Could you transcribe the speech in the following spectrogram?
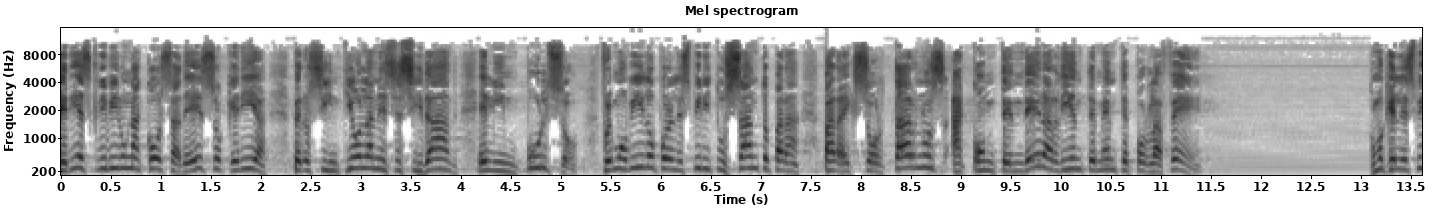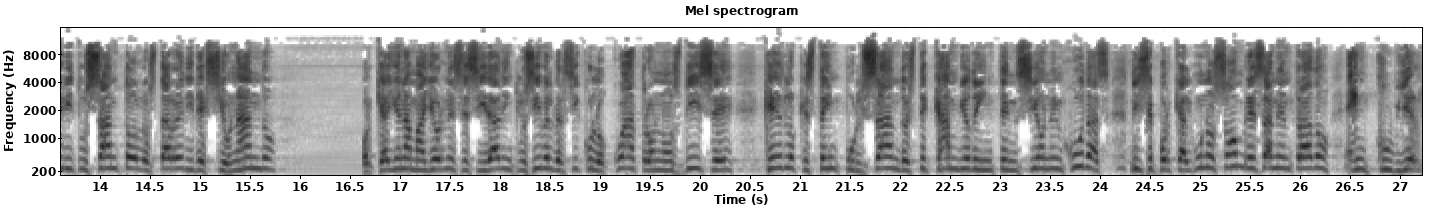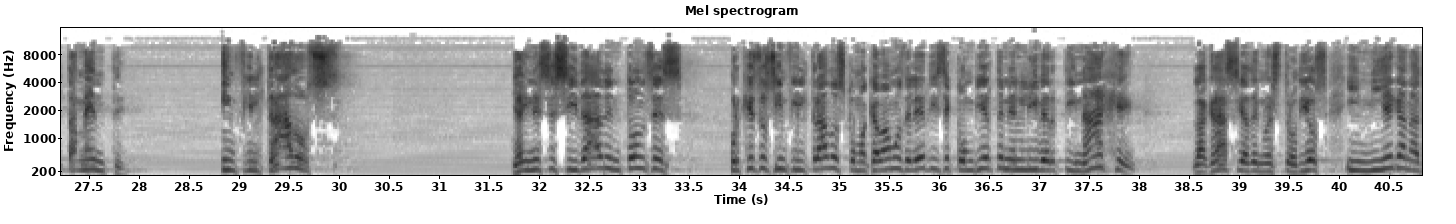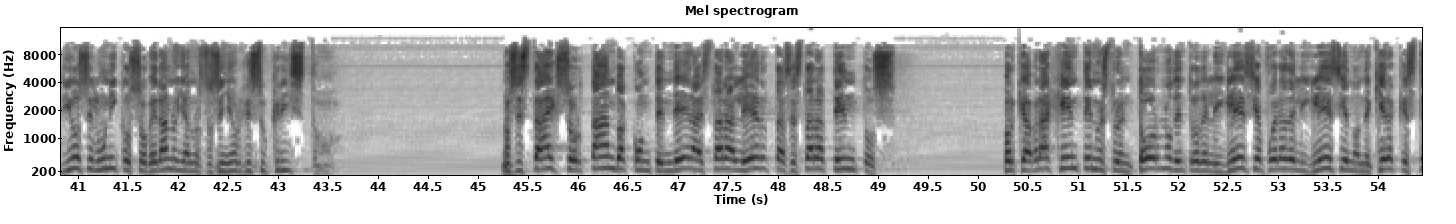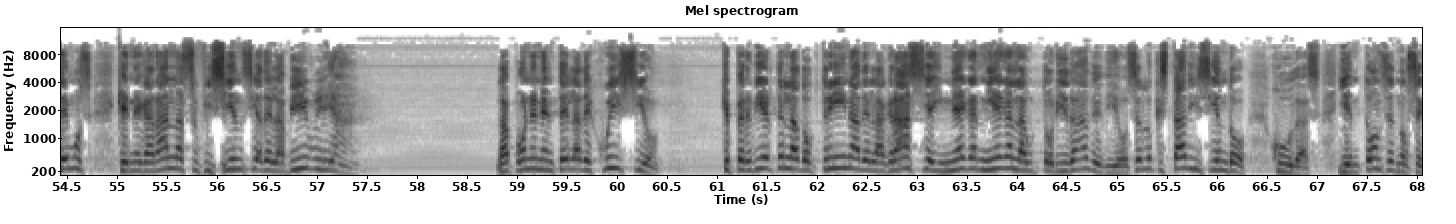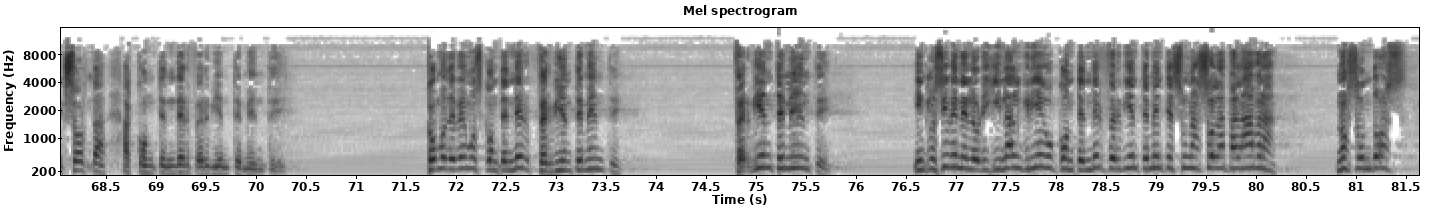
Quería escribir una cosa, de eso quería, pero sintió la necesidad, el impulso. Fue movido por el Espíritu Santo para, para exhortarnos a contender ardientemente por la fe. Como que el Espíritu Santo lo está redireccionando porque hay una mayor necesidad. Inclusive el versículo 4 nos dice qué es lo que está impulsando este cambio de intención en Judas. Dice, porque algunos hombres han entrado encubiertamente infiltrados. Y hay necesidad entonces, porque esos infiltrados, como acabamos de leer, dice, convierten en libertinaje la gracia de nuestro Dios y niegan a Dios el único soberano y a nuestro Señor Jesucristo. Nos está exhortando a contender, a estar alertas, a estar atentos. Porque habrá gente en nuestro entorno, dentro de la iglesia, fuera de la iglesia, en donde quiera que estemos, que negarán la suficiencia de la Biblia la ponen en tela de juicio, que pervierten la doctrina de la gracia y niegan, niegan la autoridad de Dios. Es lo que está diciendo Judas. Y entonces nos exhorta a contender fervientemente. ¿Cómo debemos contender? Fervientemente. Fervientemente. Inclusive en el original griego contender fervientemente es una sola palabra, no son dos.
